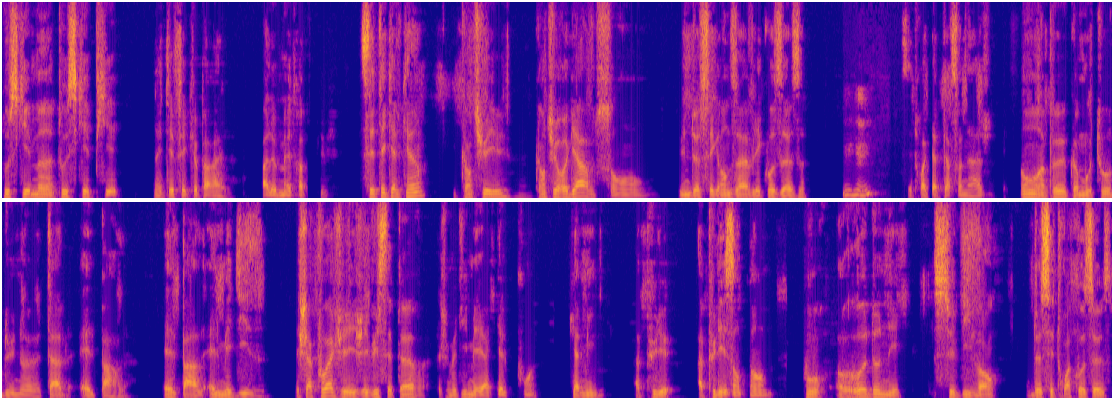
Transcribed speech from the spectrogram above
Tout ce qui est main, tout ce qui est pied n'a été fait que par elle, pas le maître absolu. C'était quelqu'un, quand tu, quand tu regardes son, une de ses grandes œuvres, Les Causeuses, mm-hmm. ces trois, quatre personnages, sont un peu comme autour d'une table, elles parlent. Elles parlent, elles médisent. Et chaque fois que j'ai vu cette œuvre, je me dis, mais à quel point Camille a pu les, a pu les entendre pour redonner ce vivant de ces trois causeuses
